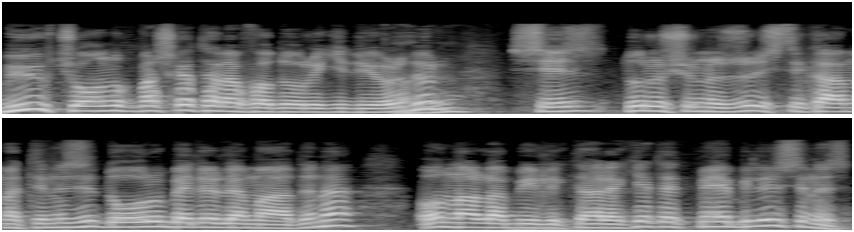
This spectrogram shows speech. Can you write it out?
büyük çoğunluk başka tarafa doğru gidiyordur. Tabii. Siz duruşunuzu, istikametinizi doğru belirleme adına onlarla birlikte hareket etmeyebilirsiniz.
